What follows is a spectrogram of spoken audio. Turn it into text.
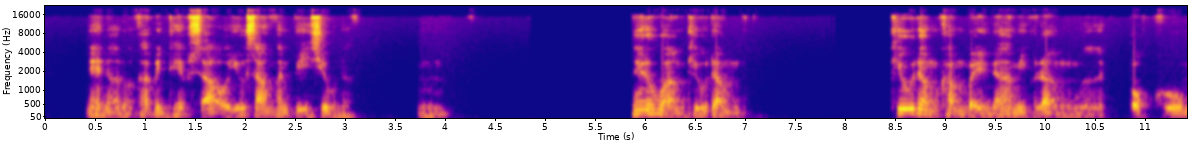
ๆ แน่นอนว่าข้าเป็นเทพสาวอายุสามพันปีชิวนะืมในระหว่างคิ้วดำคิ้วดำคำใบหน้ามีพลังมืดปกคลุม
